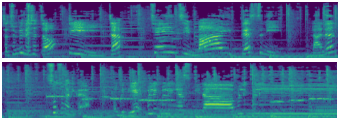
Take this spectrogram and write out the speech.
자, 준비되셨죠? 시작! change my destiny. 나는 소중하니까요. 오드리의 블링블링이었습니다. 블링블링.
